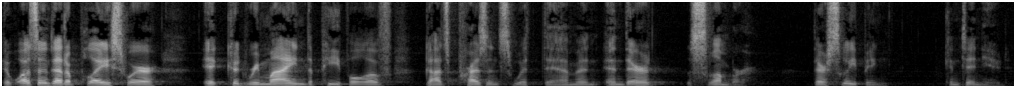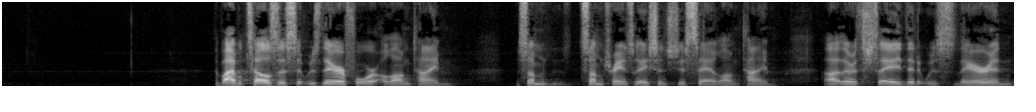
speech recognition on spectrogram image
It wasn't at a place where it could remind the people of God's presence with them, and, and their slumber, their sleeping continued. The Bible tells us it was there for a long time. Some, some translations just say a long time. Others say that it was there in,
